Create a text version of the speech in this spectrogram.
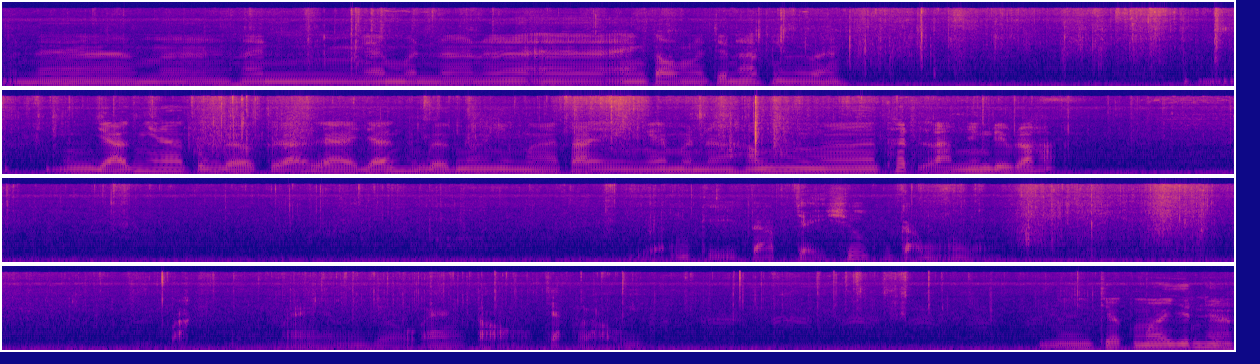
mình à, mà hai anh em mình à, nó à, an toàn là trên hết nha các bạn. Giỡn với nó cũng được gỡ ra giỡn cũng được nữa nhưng mà tại anh em mình à, không à, thích làm những điều đó. Dẫn kỹ táp chạy xước cái cổng rồi. bắt mẹ nó vô an toàn chắc lỗi. Này chất mới dính ha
